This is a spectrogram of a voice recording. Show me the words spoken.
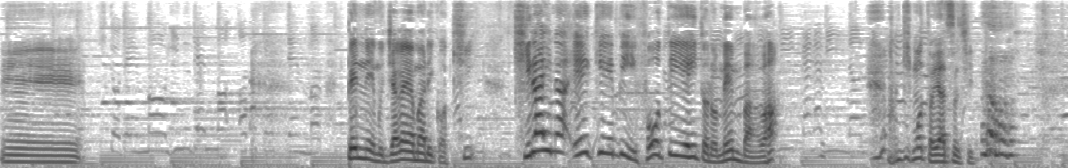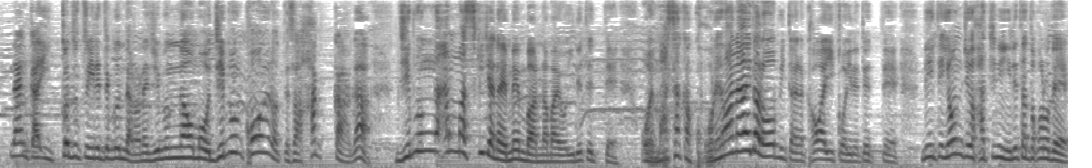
えー、ペンネームじゃがやまりこ、き、嫌いな AKB48 のメンバーは 秋元康。なんか一個ずつ入れてくんだろうね。自分が思う。自分こういうのってさ、ハッカーが自分があんま好きじゃないメンバーの名前を入れてって、おい、まさかこれはないだろう？みたいな可愛い子入れてって、でいて48人入れたところで、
